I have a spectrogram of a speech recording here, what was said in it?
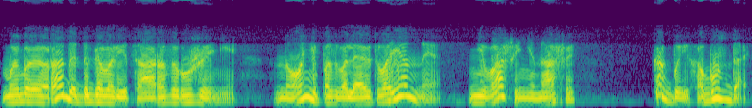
Мы бы рады договориться о разоружении, но не позволяют военные, ни ваши, ни наши. Как бы их обуздать?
